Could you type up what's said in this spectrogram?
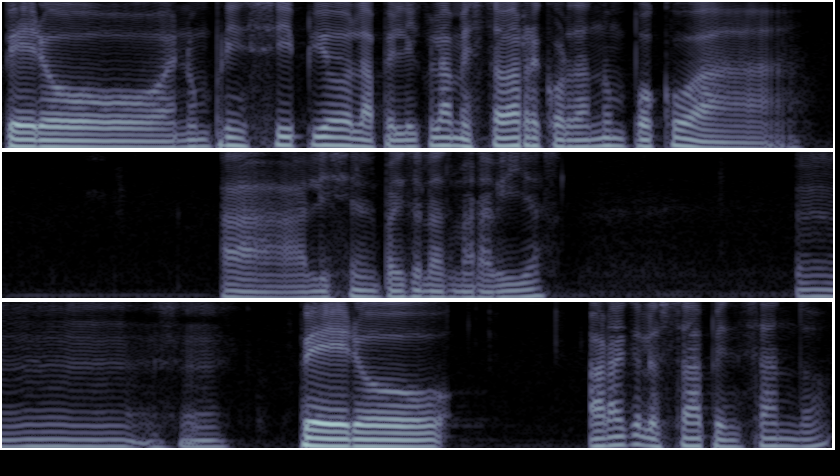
Pero en un principio la película me estaba recordando un poco a, a Alicia en el País de las Maravillas. Mm. Pero ahora que lo estaba pensando,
